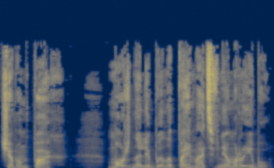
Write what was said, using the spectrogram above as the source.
Чем он пах? Можно ли было поймать в нем рыбу?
